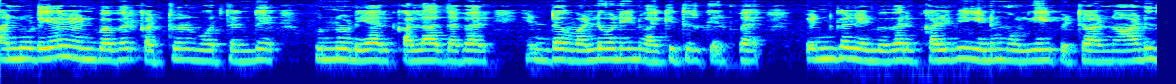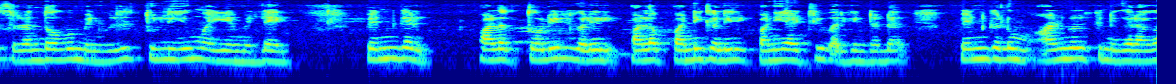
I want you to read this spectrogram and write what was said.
கண்ணுடையார் என்பவர் கற்றோர் முகத்தந்து உன்னுடையார் கல்லாதவர் என்ற வள்ளுவனின் வாக்கியத்திற்கேற்ப பெண்கள் என்பவர் கல்வி எனும் ஒளியைப் பெற்றால் நாடு சிறந்தோங்கும் என்பதில் துள்ளியும் ஐயமில்லை. பெண்கள் பல தொழில்களில் பல பணிகளில் பணியாற்றி வருகின்றனர். பெண்களும் ஆண்களுக்கு நிகராக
